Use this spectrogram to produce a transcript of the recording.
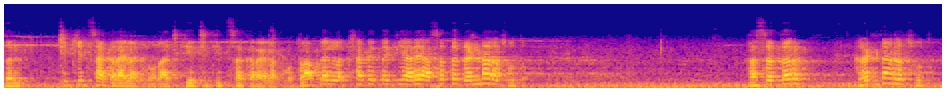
जर चिकित्सा करायला लागलो राजकीय चिकित्सा करायला लागलो तर आपल्याला लक्षात येतं की अरे असं तर घडणारच होतं. असं तर घडणारच होतं.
